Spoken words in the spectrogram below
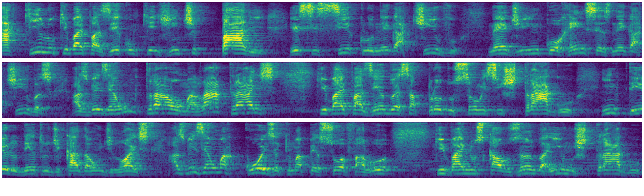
aquilo que vai fazer com que a gente pare esse ciclo negativo, né, de incorrências negativas. Às vezes é um trauma lá atrás que vai fazendo essa produção, esse estrago inteiro dentro de cada um de nós. Às vezes é uma coisa que uma pessoa falou que vai nos causando aí um estrago,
